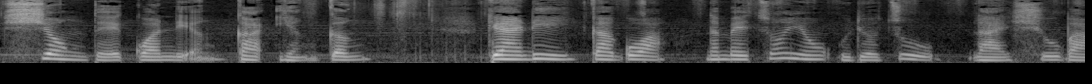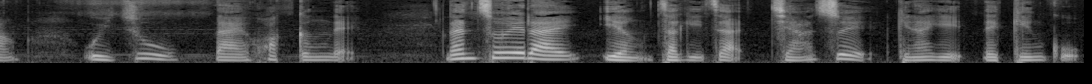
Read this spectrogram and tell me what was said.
上帝关联甲阳光。今日你甲我，咱要怎样为着主来守望，为主来发光呢？咱做来用十二节诚济今仔日来经句，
